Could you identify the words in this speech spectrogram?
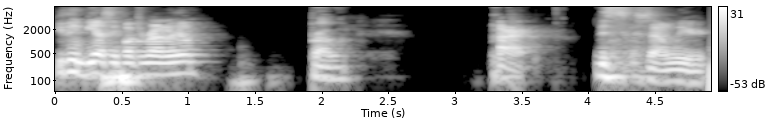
You think Beyonce fucked around on him? probably. All right. This is gonna sound weird.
